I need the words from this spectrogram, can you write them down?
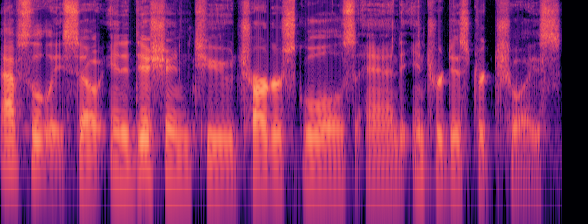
Absolutely. So, in addition to charter schools and interdistrict choice,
